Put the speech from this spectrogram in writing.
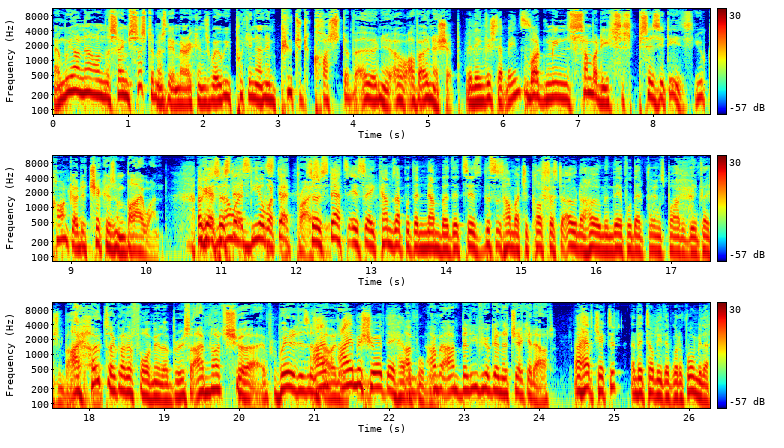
And we are now on the same system as the Americans, where we put in an imputed cost of, own, of ownership. In English, that means? What means somebody says it is. You can't go to Checkers and buy one. Okay, so no st- idea what st- that price. So is. Stats SA comes up with a number that says this is how much it costs us to own a home, and therefore that forms part of the inflation basket. I hope they've got a formula, Bruce. I'm not sure where it is and I'm, how it is. I'm assured they have I'm, a formula. I'm, I believe you're going to check it out. I have checked it, and they tell me they've got a formula.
